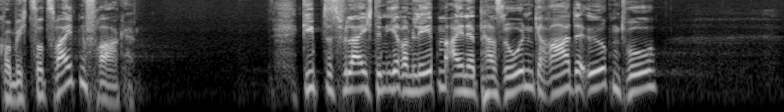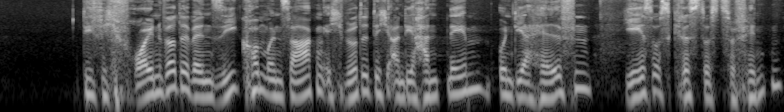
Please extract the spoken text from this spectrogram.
Komme ich zur zweiten Frage. Gibt es vielleicht in Ihrem Leben eine Person gerade irgendwo, die sich freuen würde, wenn Sie kommen und sagen, ich würde dich an die Hand nehmen und dir helfen, Jesus Christus zu finden?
